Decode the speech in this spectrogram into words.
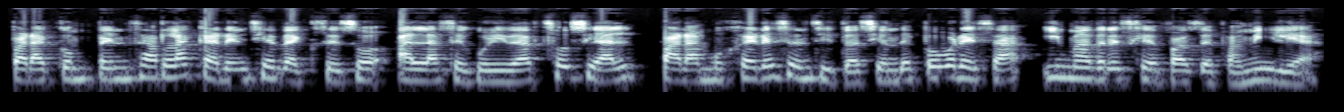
para compensar la carencia de acceso a la seguridad social para mujeres en situación de pobreza y madres jefas de familia.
